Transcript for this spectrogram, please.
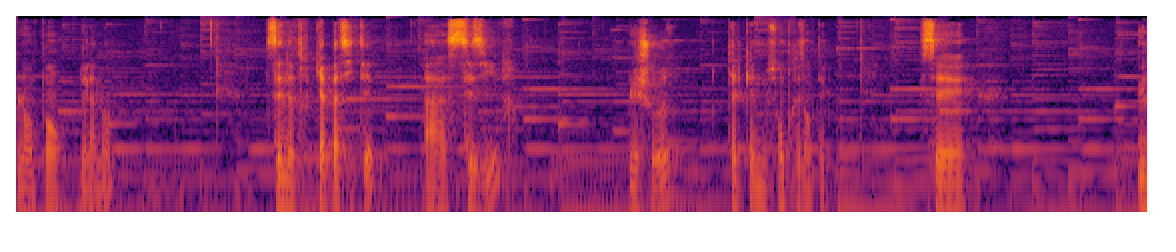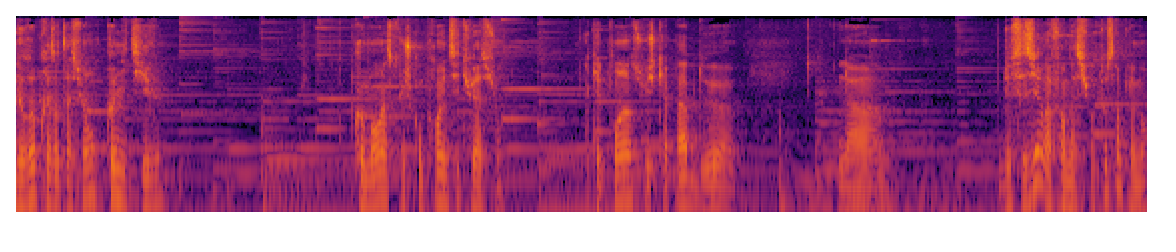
l'empan de la main, c'est notre capacité à saisir les choses telles qu'elles nous sont présentées. C'est une représentation cognitive. Comment est-ce que je comprends une situation? À quel point suis-je capable de, euh, saisir l'information, tout simplement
